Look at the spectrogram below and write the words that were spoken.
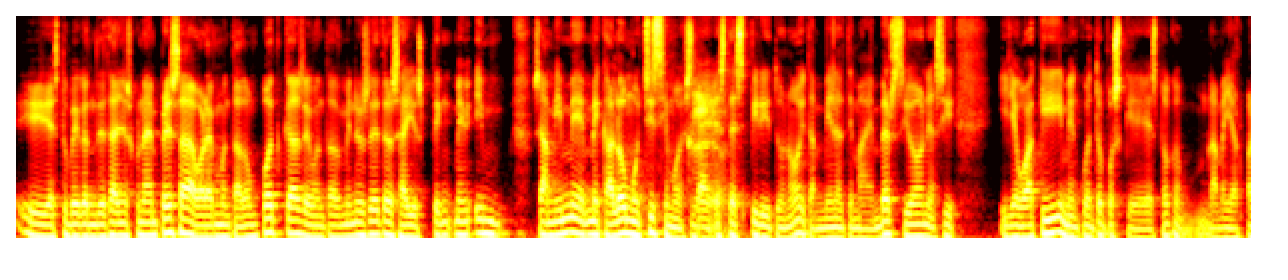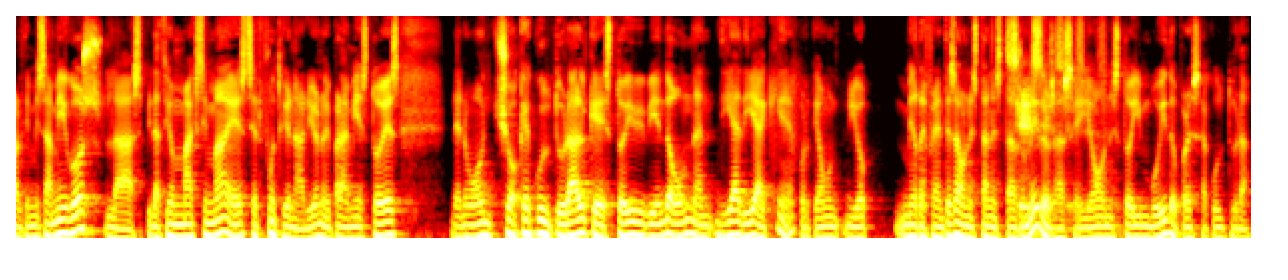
Y estuve con 10 años con una empresa, ahora he montado un podcast, he montado un newsletter, o sea, a mí me, caló muchísimo este, este, espíritu, ¿no? Y también el tema de inversión y así. Y llego aquí y me encuentro pues que esto, con la mayor parte de mis amigos, la aspiración máxima es ser funcionario, ¿no? Y para mí esto es, de nuevo, un choque cultural que estoy viviendo aún día a día aquí, ¿eh? Porque aún yo, mis referentes aún están en Estados Unidos, o sea, yo aún estoy imbuido por esa cultura.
